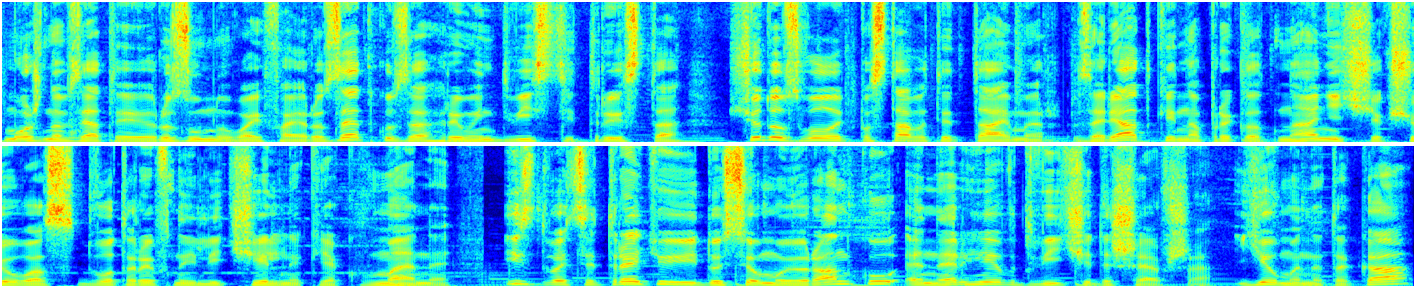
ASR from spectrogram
можна взяти розумну Wi-Fi розетку за гривень 200-300, що дозволить поставити таймер зарядки, наприклад, на ніч, якщо у вас двотарифний лічильник, як в мене. І з 23 до 7 ранку енергія вдвічі дешевша. Є в мене така,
